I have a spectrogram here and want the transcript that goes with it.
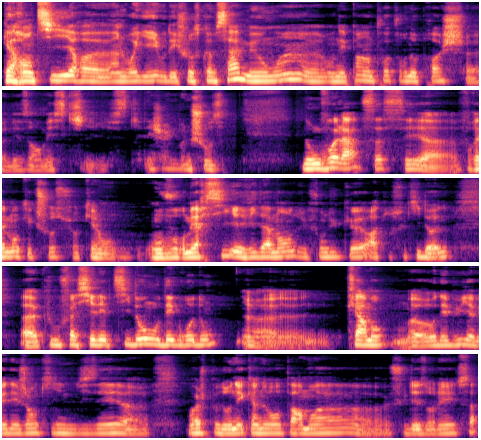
garantir euh, un loyer ou des choses comme ça, mais au moins euh, on n'est pas un poids pour nos proches euh, désormais, ce qui, ce qui, est déjà une bonne chose. Donc voilà, ça c'est vraiment quelque chose sur lequel on, on, vous remercie évidemment du fond du cœur à tous ceux qui donnent, que vous fassiez des petits dons ou des gros dons, clairement. au début il y avait des gens qui nous disaient moi je peux donner qu'un euro par mois, je suis désolé, tout ça,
